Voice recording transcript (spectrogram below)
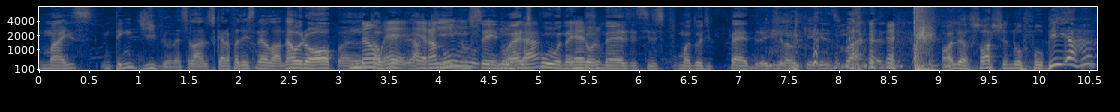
mais entendível, né? Sei lá, os caras faziam isso né, lá na Europa. Não, talvez é, era aqui, num- não sei, não é lugar- tipo na é, ju- Indonésia, esses fumador de pedra e sei lá o que, que eles fazem. Olha só, xenofobia.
